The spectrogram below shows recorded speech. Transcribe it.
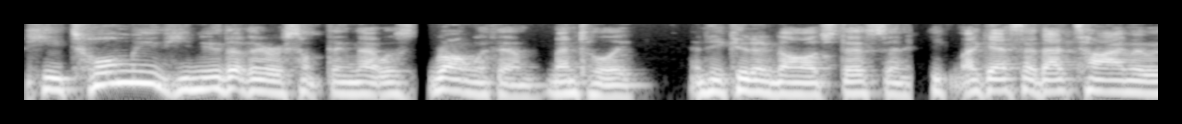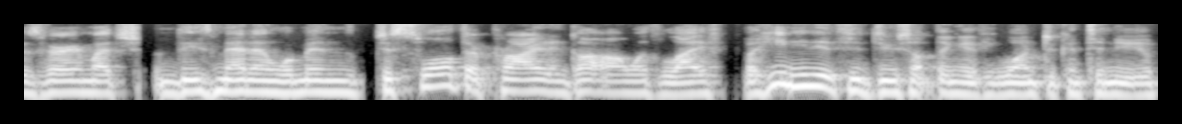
He told me he knew that there was something that was wrong with him mentally, and he could acknowledge this. And he, I guess at that time, it was very much these men and women just swallowed their pride and got on with life. But he needed to do something if he wanted to continue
